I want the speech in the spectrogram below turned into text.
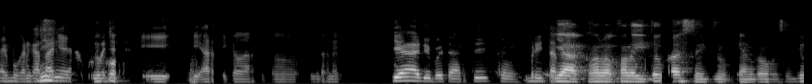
Eh bukan katanya ya, lu aku baca di di artikel-artikel internet Ya, dibaca artikel. berita. ya kalau kalau itu gua setuju. Yang gua setuju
